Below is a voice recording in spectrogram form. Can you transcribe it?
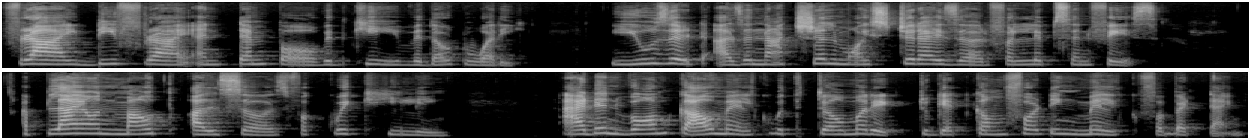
Fry, deep fry, and temper with ghee without worry. Use it as a natural moisturizer for lips and face. Apply on mouth ulcers for quick healing. Add in warm cow milk with turmeric to get comforting milk for bedtime,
